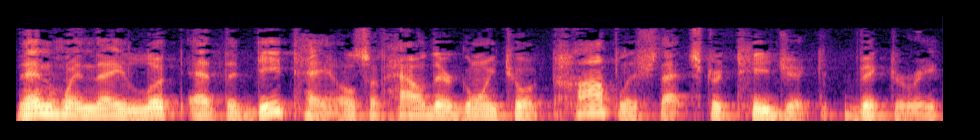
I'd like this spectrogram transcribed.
Then when they looked at the details of how they're going to accomplish that strategic victory,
